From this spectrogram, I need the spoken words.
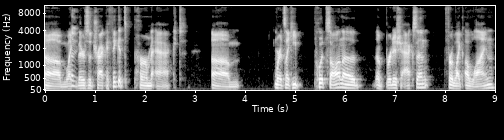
Um, like Uh, there's a track, I think it's Perm Act, um, where it's like he puts on a, a British accent for like a line.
